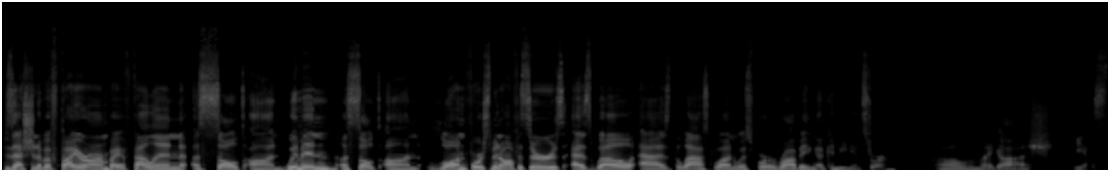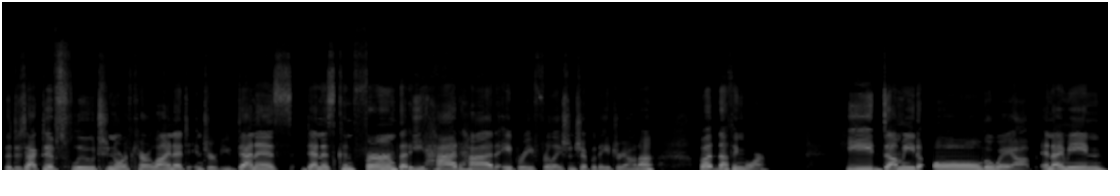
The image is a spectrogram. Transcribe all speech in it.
possession of a firearm by a felon, assault on women, assault on law enforcement officers, as well as the last one was for robbing a convenience store. Oh my gosh. Yes. The detectives flew to North Carolina to interview Dennis. Dennis confirmed that he had had a brief relationship with Adriana, but nothing more he dummied all the way up. And I mean,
